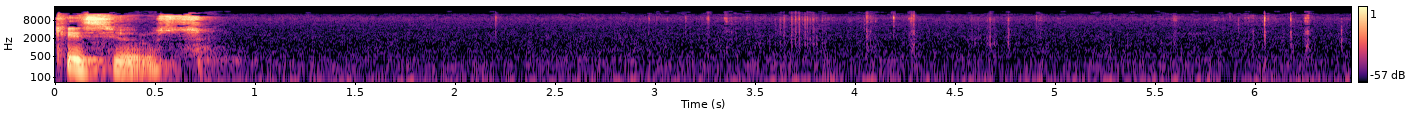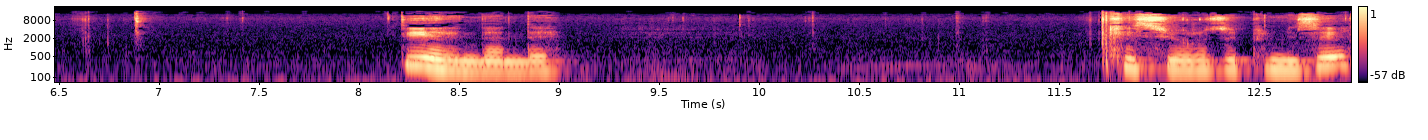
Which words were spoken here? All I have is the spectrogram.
kesiyoruz. Diğerinden de kesiyoruz ipimizi.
